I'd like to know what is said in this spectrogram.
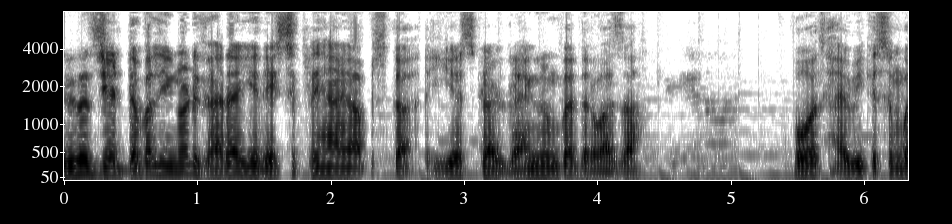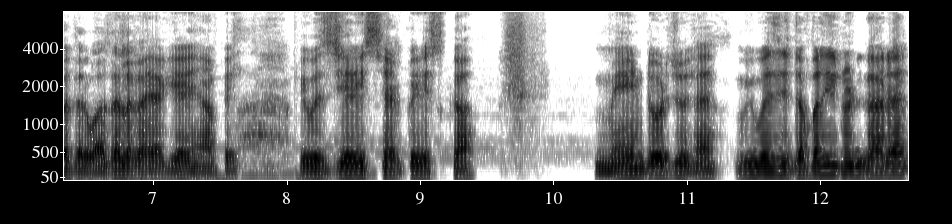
ये डबल यूनिट घर है, ये देख सकते हैं आप इसका, ये इसका ड्राइंग रूम का दरवाज़ा। बहुत हैवी किस्म का दरवाज़ा लगाया गया है यहाँ पे। व्यूवर्स ये इस साइड पे इसका मेन डोर जो है। व्यूवर्स ये डबल यूनिट घर है।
